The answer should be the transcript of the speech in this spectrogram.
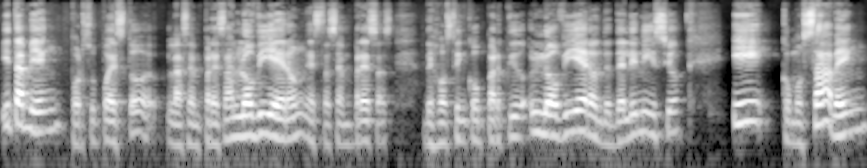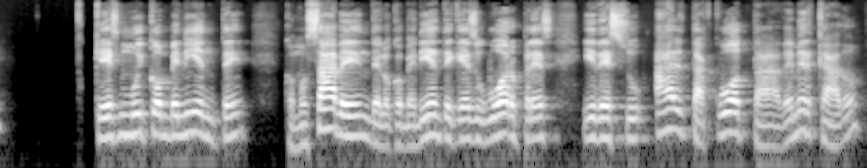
Y también, por supuesto, las empresas lo vieron, estas empresas de hosting compartido lo vieron desde el inicio y como saben que es muy conveniente, como saben de lo conveniente que es WordPress y de su alta cuota de mercado,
